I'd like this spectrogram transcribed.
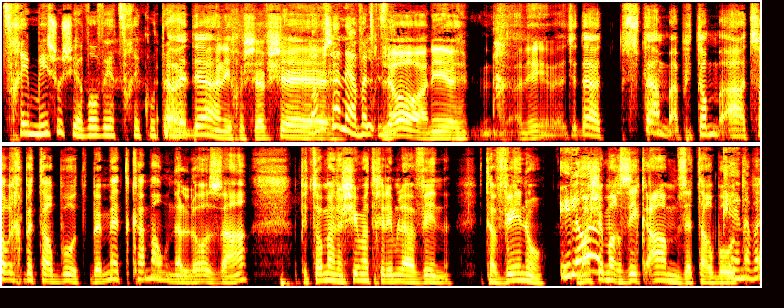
צריכים מישהו שיבוא ויצחיק לא אותנו. יודע, אני חושב ש... לא משנה, אבל זה... לא, אני, אני, את יודעת, סתם, פתאום הצורך בתרבות, באמת, כמה הוא נלוז, אה? פתאום אנשים מתחילים להבין. תבינו, לא- מה שמחזיק עם זה תרבות, כן, אבל...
